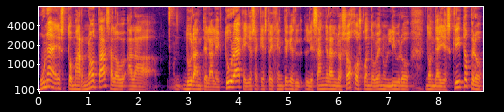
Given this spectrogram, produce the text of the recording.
Una es tomar notas a, la durante la lectura, que yo sé que esto hay gente que le sangran los ojos cuando ven un libro donde hay escrito, pero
